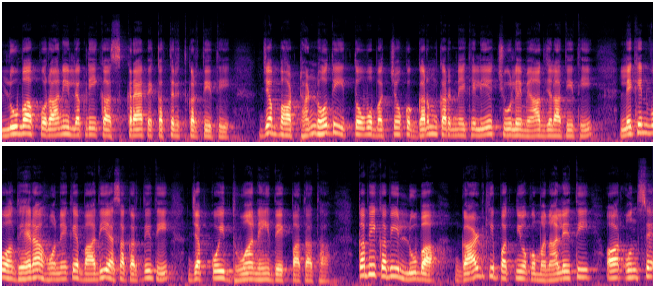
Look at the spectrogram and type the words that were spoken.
लूबा पुरानी लकड़ी का स्क्रैप एकत्रित करती थी। जब बहुत ठंड होती तो वो बच्चों को गर्म करने के लिए चूल्हे में आग जलाती थी, लेकिन वो अंधेरा होने के बाद ही ऐसा करती थी जब कोई धुआँ नहीं देख पाता था। कभी कभी लूबा गार्ड की पत्नियों को मना लेती और उनसे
